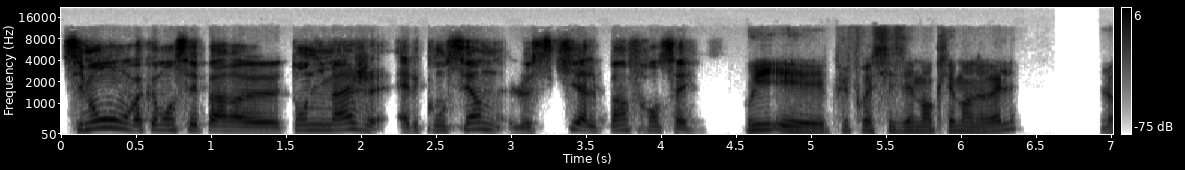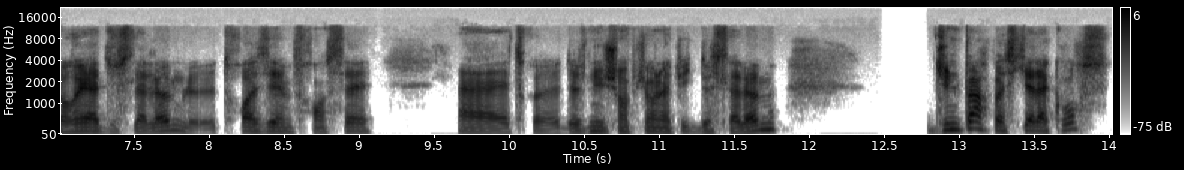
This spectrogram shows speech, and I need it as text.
Simon, on va commencer par euh, ton image. Elle concerne le ski alpin français. Oui, et plus précisément Clément Noël, lauréat du slalom, le troisième français à être devenu champion olympique de slalom. D'une part parce qu'il y a la course,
